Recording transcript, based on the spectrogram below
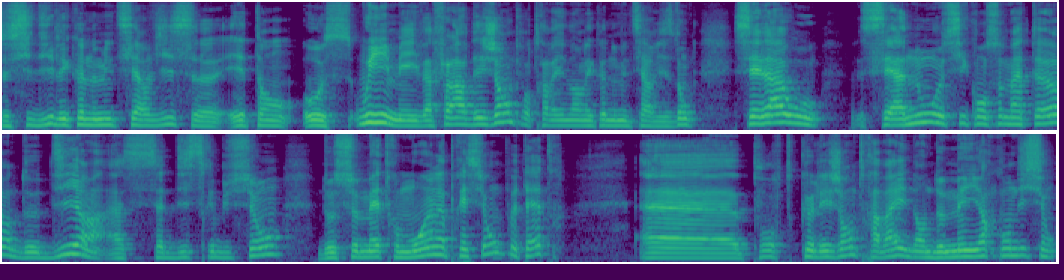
Ceci dit, l'économie de service euh, est en hausse. Oui, mais il va falloir des gens pour travailler dans l'économie de service. Donc c'est là où c'est à nous aussi consommateurs de dire à cette distribution de se mettre moins la pression peut-être euh, pour que les gens travaillent dans de meilleures conditions.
